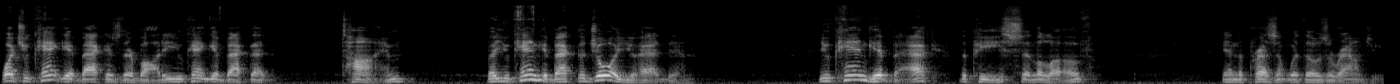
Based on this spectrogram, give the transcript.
What you can't get back is their body. You can't get back that time, but you can get back the joy you had then. You can get back the peace and the love in the present with those around you.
